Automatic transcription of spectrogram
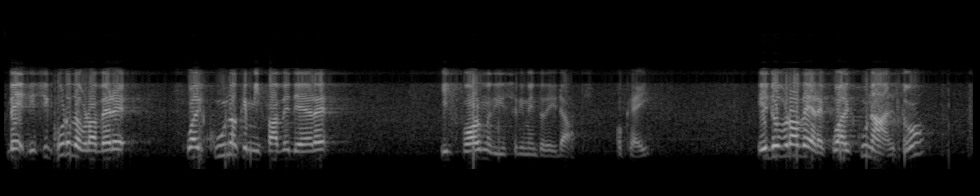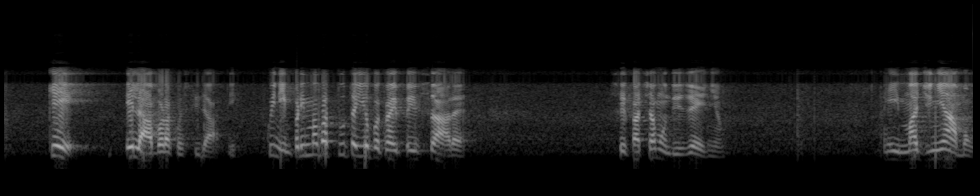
Beh, di sicuro dovrò avere qualcuno che mi fa vedere il form di inserimento dei dati. Ok? E dovrò avere qualcun altro che elabora questi dati. Quindi in prima battuta io potrei pensare, se facciamo un disegno e immaginiamo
